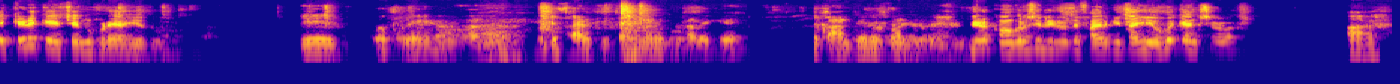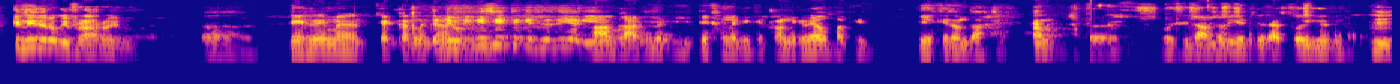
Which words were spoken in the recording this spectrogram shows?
ਇਹ ਕਿਹੜੇ ਕੇਸ 'ਚ ਇਹਨੂੰ ਫੜਿਆ ਸੀ ਤੂੰ? ਇਹ ਆਪਣੇ ਅਹ, ਇਹਦੇ ਫਾਇਰ ਕੀਤਾ ਸੀ ਇਹਨਾਂ ਨੇ ਬਟਾਲੇ ਕੇ ਦੁਕਾਨ ਤੇ ਇਹਦੇ ਸੰਬੰਧ ਵਿੱਚ। ਜਿਹੜਾ ਕਾਂਗਰਸੀ ਲੀਡਰ ਤੇ ਫਾਇਰ ਕੀਤਾ ਸੀ ਉਹੋ ਹੀ ਗੈਂਗਸਟਰ ਵਾ? ਹਾਂ। ਕਿੰਨੀ ਦੇਰ ਹੋ ਗਈ ਫਰਾਰ ਹੋਏ ਨੂੰ? ਅਹ, ਦੇਖ ਰਹੇ ਮੈਂ ਚੈੱਕ ਕਰਨ ਤੇ ਲੱਗਾ। ਡਿਊਟੀ ਨਹੀਂ ਸੀ ਇੱਥੇ ਕਿਸੇ ਦੀ ਹੈਗੀ? ਹਾਂ ਗਾਰਡ ਲੱਗੀ ਦੇਖਣ ਲੱਗੀ ਕਿੱਥੋਂ ਨਿਕਲਿਆ ਉਹ ਬਾਕੀ ਦੇਖ ਕੇ ਤੁਹਾਨੂੰ ਦੱਸ ਧੰਨਵਾਦ ਦੋਸ਼ੀ ਦੱਸ ਵੀ ਇੱਥੇ ਰੈਸਟ ਹੋਈ ਉਹਦੀ। ਹੂੰ।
